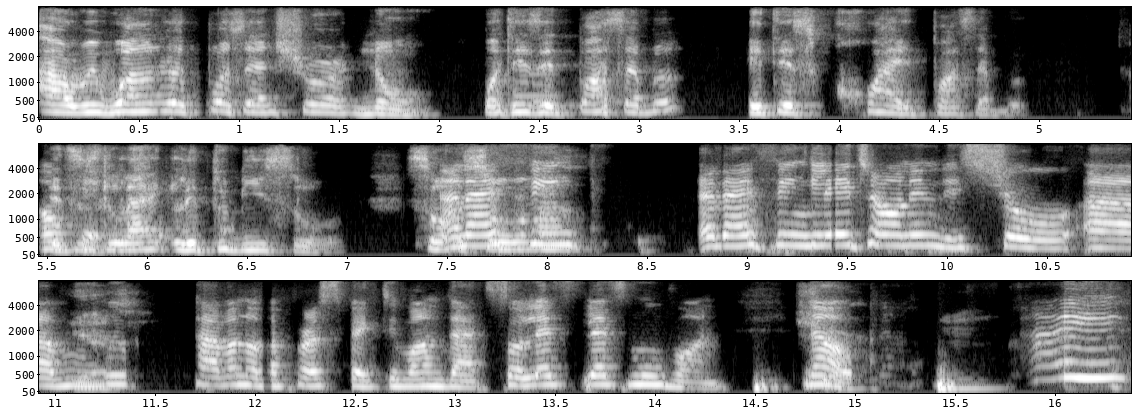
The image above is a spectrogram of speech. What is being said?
Are we 100% sure? No. But is it possible? It is quite possible. Okay. It is likely to be so. So, and so I uh, think and I think later on in this show, um, Yes. we'll have another perspective on that. So let's let's move on. Now, I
